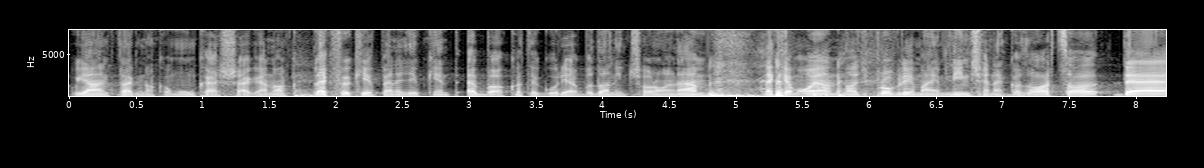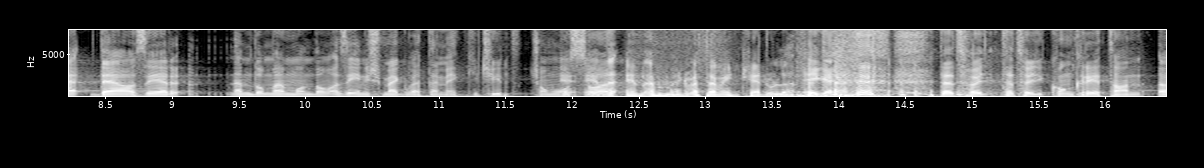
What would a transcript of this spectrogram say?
Young Tagnak a munkásságának. Legfőképpen egyébként ebbe a kategóriába Danit sorolnám. Nekem olyan nagy problémáim nincsenek az arccal, de, de azért nem tudom, nem mondom, az én is megvetem egy kicsit, csomószor. Én, én nem megvetem, én kerülöm. Igen. tehát, hogy, tehát, hogy konkrétan uh,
